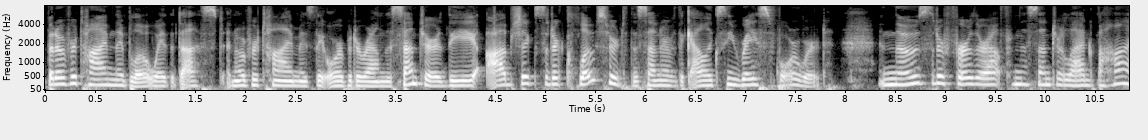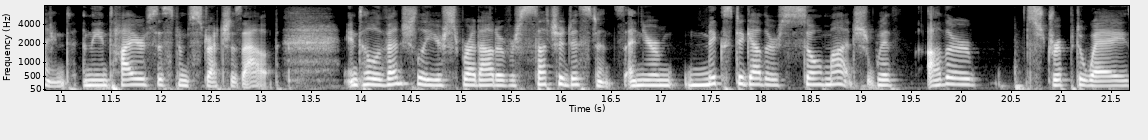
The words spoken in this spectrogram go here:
But over time, they blow away the dust. And over time, as they orbit around the center, the objects that are closer to the center of the galaxy race forward. And those that are further out from the center lag behind. And the entire system stretches out until eventually you're spread out over such a distance and you're mixed together so much with other stripped away,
